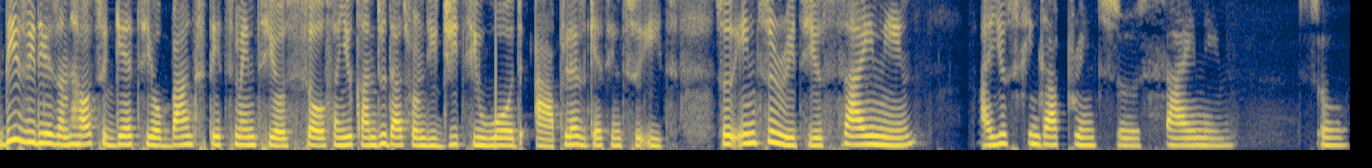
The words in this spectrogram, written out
This video is on how to get your bank statement yourself and you can do that from the GT World app. Let's get into it. So into it, you sign in. I use fingerprint to sign in. So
